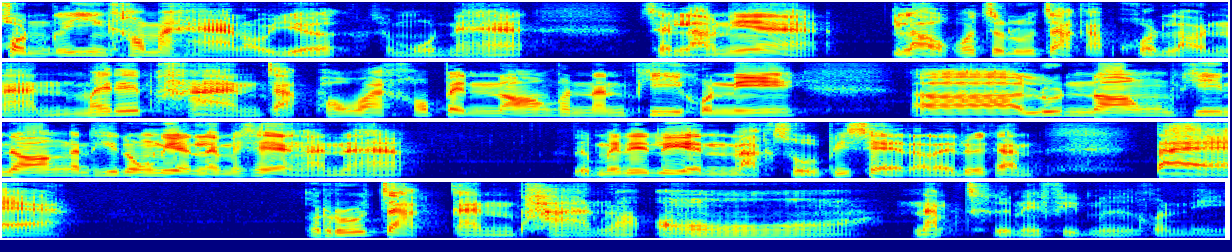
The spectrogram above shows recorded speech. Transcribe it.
คนก็ยิ่งเข้ามาหาเราเยอะสมมตินะฮะเสร็จแล้วเนี่ยเราก็จะรู้จักกับคนเหล่านั้น ไม่ได้ผ่านจากเพราะว่าเขาเป็นน้องคนนั้นพี่คนนี้เอ่อรุ่นน้องพี่น้องกันที่โรงเรียนอะไรไม่ใช่อย่างนั้นนะฮะ หรือไม่ได้เรียนหลักสูตรพิเศษอะไรด้วยกัน แต่รู้จักกันผ่านว่าอ๋อนับถือในฝีมือคนนี้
